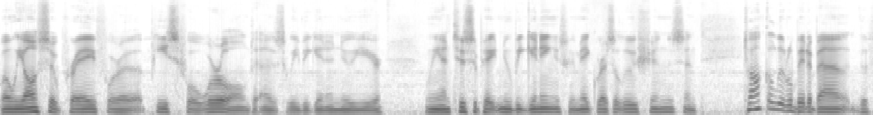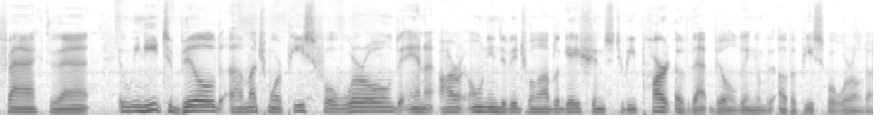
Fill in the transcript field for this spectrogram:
Well, we also pray for a peaceful world as we begin a new year. We anticipate new beginnings, we make resolutions, and talk a little bit about the fact that we need to build a much more peaceful world and our own individual obligations to be part of that building of, a peaceful world,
